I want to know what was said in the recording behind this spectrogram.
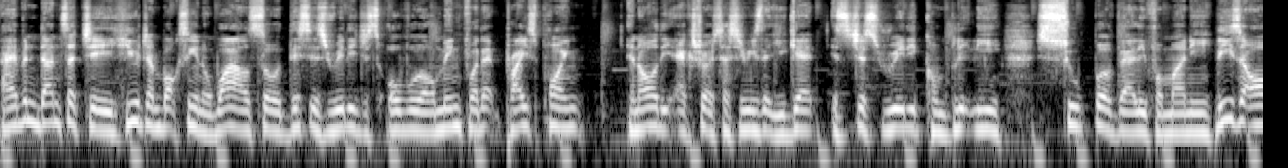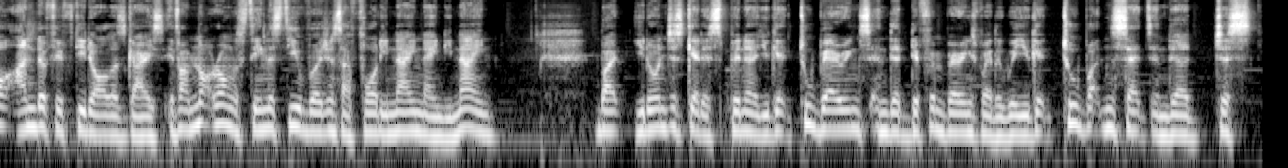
I haven't done such a huge unboxing in a while, so this is really just overwhelming for that price point and all the extra accessories that you get. It's just really completely super value for money. These are all under $50 guys. If I'm not wrong, the stainless steel versions are $49.99 but you don't just get a spinner you get two bearings and they're different bearings by the way you get two button sets and they're just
